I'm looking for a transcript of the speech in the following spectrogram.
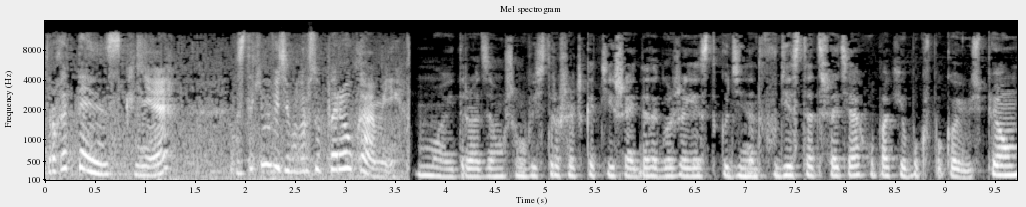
trochę tęsknię z takimi, wiecie, po prostu perełkami. Moi drodzy, muszę mówić troszeczkę ciszej, dlatego że jest godzina 23, chłopaki obok w pokoju śpią,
